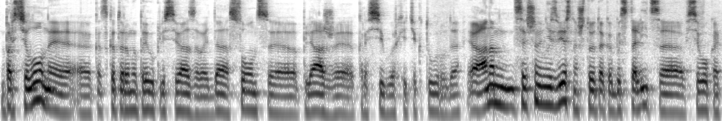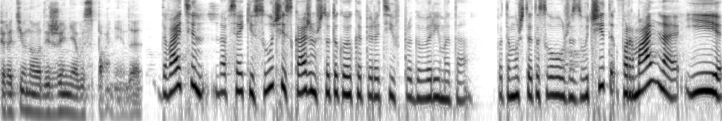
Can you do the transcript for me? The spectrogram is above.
Барселоны, э, с которой мы привыкли связывать, да, солнце, пляж, пейзажи, красивую архитектуру, да. А нам совершенно неизвестно, что это как бы столица всего кооперативного движения в Испании, да. Давайте на всякий случай скажем, что такое кооператив, проговорим это, потому что это слово уже звучит формально и,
